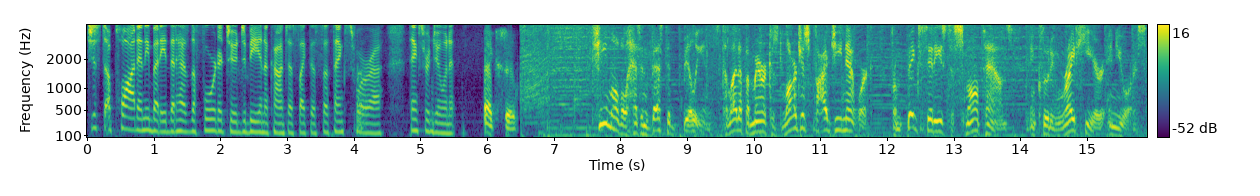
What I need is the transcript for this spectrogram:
just applaud anybody that has the fortitude to be in a contest like this. So thanks for uh, thanks for doing it. Thanks, Sue. T-Mobile has invested billions to light up America's largest 5G network from big cities to small towns, including right here in yours.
